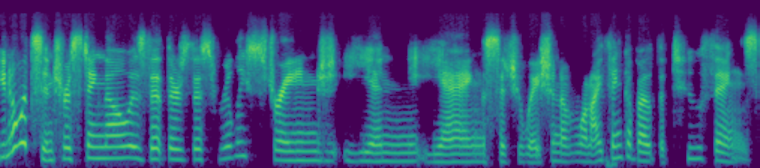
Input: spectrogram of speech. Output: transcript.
You know what's interesting though is that there's this really strange yin yang situation of when I think about the two things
